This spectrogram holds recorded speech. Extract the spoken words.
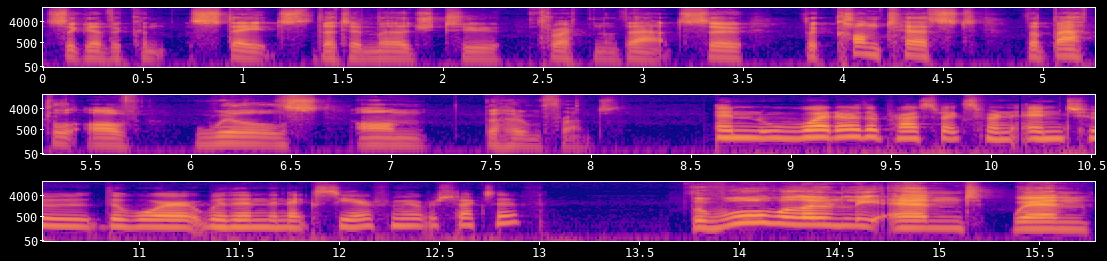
significant states that emerge to threaten that. So the contest, the battle of wills on the home front. And what are the prospects for an end to the war within the next year from your perspective? The war will only end when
